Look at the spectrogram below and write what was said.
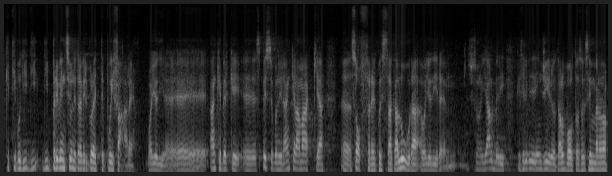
che tipo di, di, di prevenzione, tra virgolette, puoi fare? voglio dire, eh, anche perché eh, spesso dire, anche la macchia eh, soffre questa calura, voglio dire, mm, ci sono gli alberi che se li vedete in giro talvolta sembrano,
